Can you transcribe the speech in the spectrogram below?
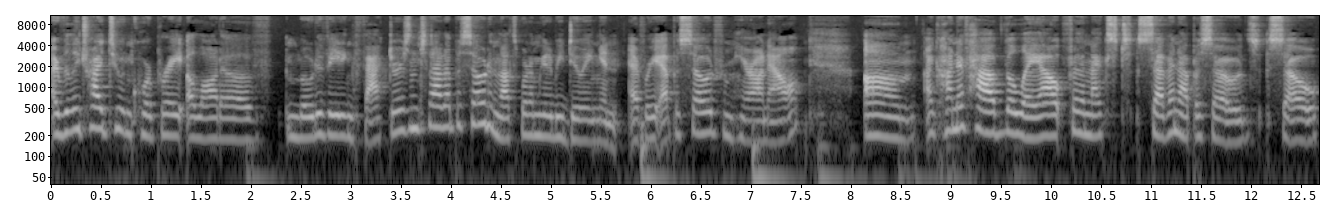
I really tried to incorporate a lot of motivating factors into that episode. And that's what I'm going to be doing in every episode from here on out. Um, I kind of have the layout for the next seven episodes. So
